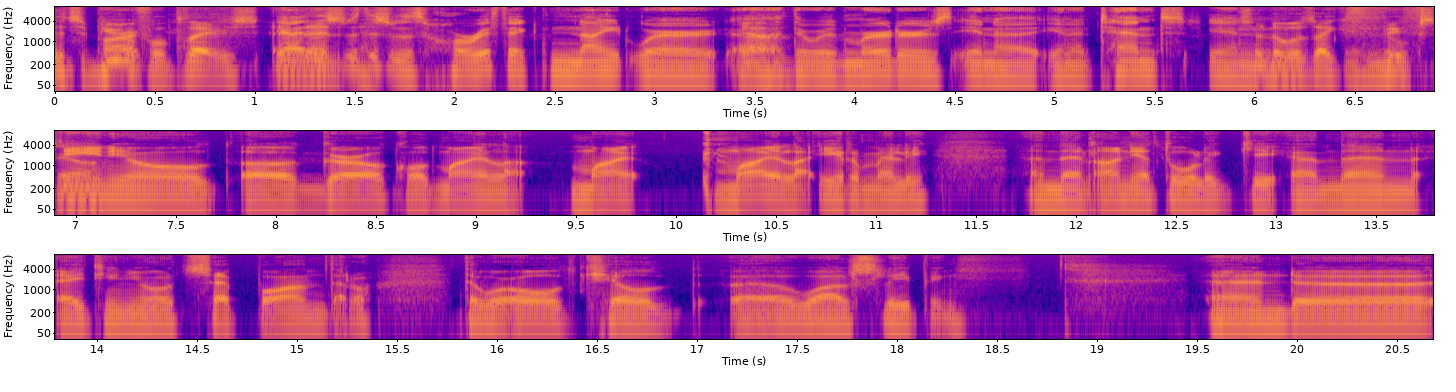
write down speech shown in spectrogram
it's a park. beautiful place. Yeah, And this was this was a horrific night where uh, Yeah. there were murders in a in a tent in. so there was like. 15 year old uh, girl called Maila My, Maila Irmeli, and then Anja Tuulikki, and then 18 year old Seppo Antero. They were all killed uh, while sleeping, and uh,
